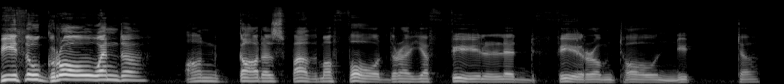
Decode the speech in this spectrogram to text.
bydd thu growenda, on godas fathma fodra ja fylled fyrum to nytta.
